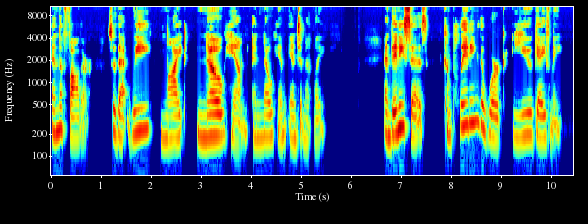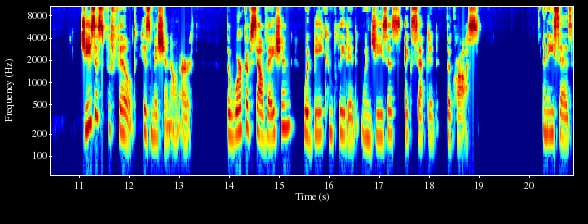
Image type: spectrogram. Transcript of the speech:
and the Father so that we might know him and know him intimately. And then he says, completing the work you gave me. Jesus fulfilled his mission on earth. The work of salvation would be completed when Jesus accepted the cross. And he says,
